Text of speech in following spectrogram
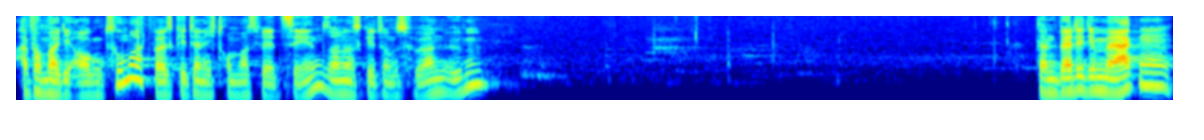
einfach mal die Augen zumacht, weil es geht ja nicht darum, was wir jetzt sehen, sondern es geht ums Hören üben. dann werdet ihr merken,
